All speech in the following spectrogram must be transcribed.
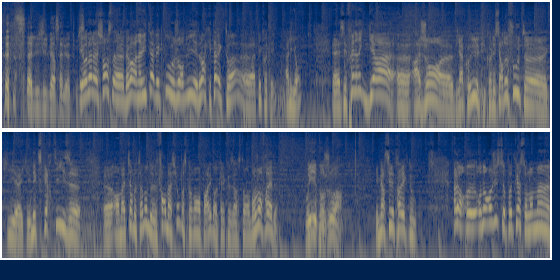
salut Gilbert, salut à tous. Et on a la chance d'avoir un invité avec nous aujourd'hui, Edouard, qui est avec toi, à tes côtés, à Lyon. C'est Frédéric Guerra, agent bien connu et puis connaisseur de foot, qui, qui a une expertise euh, en matière notamment de formation, parce qu'on va en parler dans quelques instants. Bonjour Fred. Oui, bonjour. Et merci d'être avec nous. Alors, euh, on enregistre ce podcast au lendemain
